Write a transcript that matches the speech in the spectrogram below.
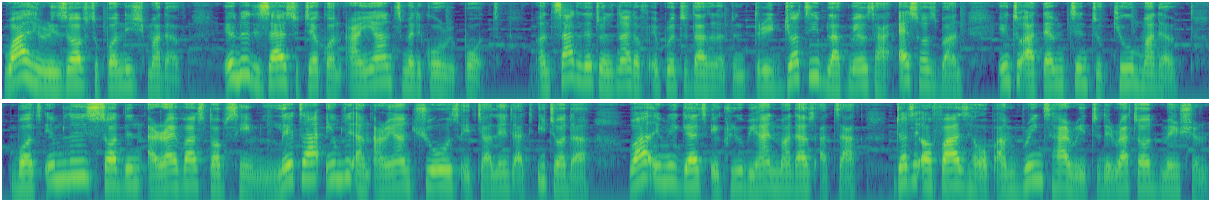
While he resolves to punish Madhav, Imli decides to check on Aryan's medical report. On Saturday, 29th of April 2023, Jyoti blackmails her ex-husband into attempting to kill Madhav. But Imli's sudden arrival stops him. Later, Imli and Aryan throws a challenge at each other. While Imli gets a clue behind Madhav's attack, Jyoti offers help and brings Harry to the Rathore mansion.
